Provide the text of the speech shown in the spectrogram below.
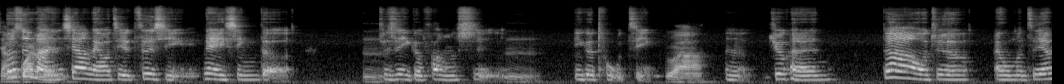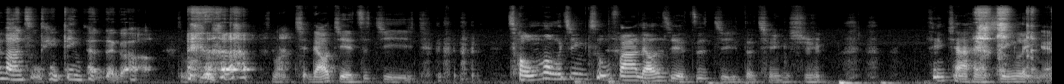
都是蛮像了解自己内心的，嗯，就是一个方式，嗯，一个途径，对啊，嗯，就可能，对啊，我觉得，哎，我们直接把主题定成这个哈，怎么什么了解自己，从梦境出发，了解自己的情绪，听起来很心灵哎，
